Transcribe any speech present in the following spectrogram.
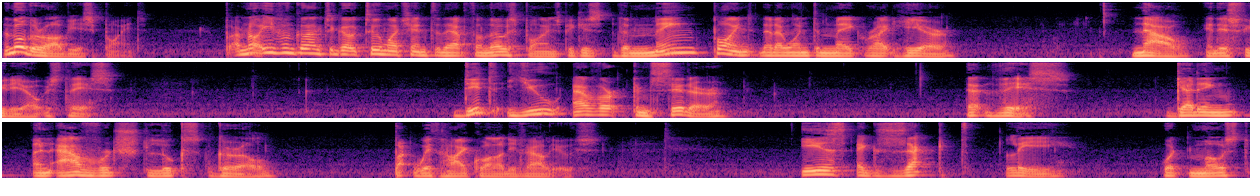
Another obvious point. But I'm not even going to go too much into depth on those points because the main point that I want to make right here, now in this video, is this. Did you ever consider that this, getting an average looks girl, but with high quality values, is exactly what most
